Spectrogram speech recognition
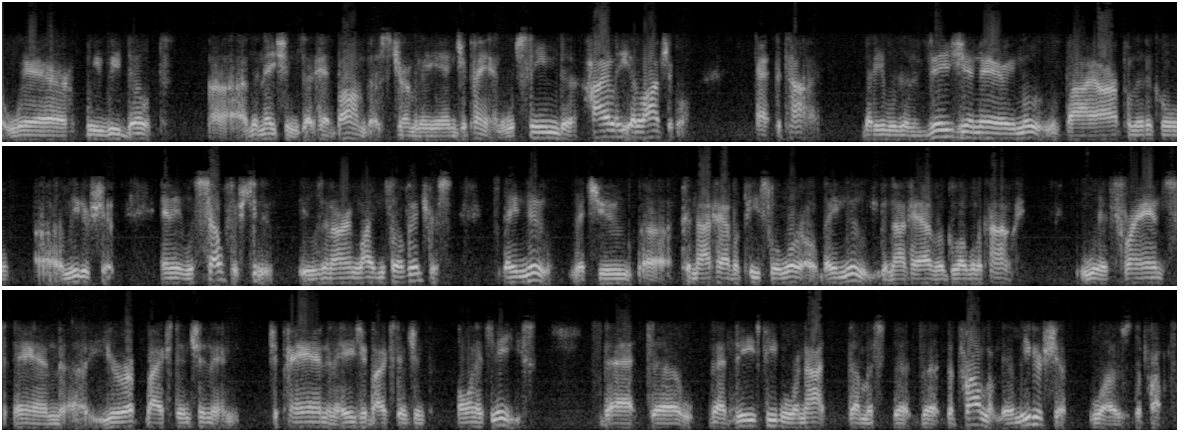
where we rebuilt uh, the nations that had bombed us, Germany and Japan, which seemed highly illogical at the time. But it was a visionary move by our political uh, leadership. And it was selfish, too. It was in our enlightened self interest. They knew that you uh, could not have a peaceful world. They knew you could not have a global economy with France and uh, Europe by extension and Japan and Asia by extension on its knees that uh, that these people were not the, the the problem. Their leadership was the problem,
